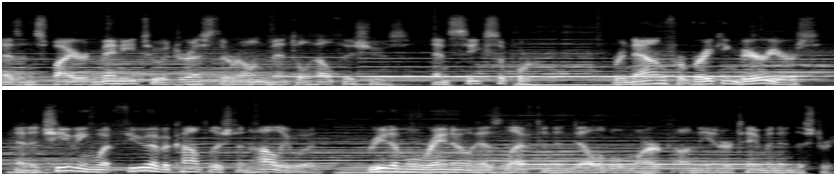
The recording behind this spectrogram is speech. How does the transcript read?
has inspired many to address their own mental health issues and seek support. Renowned for breaking barriers and achieving what few have accomplished in Hollywood, Rita Moreno has left an indelible mark on the entertainment industry.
